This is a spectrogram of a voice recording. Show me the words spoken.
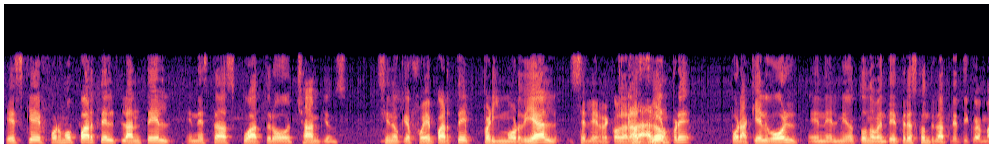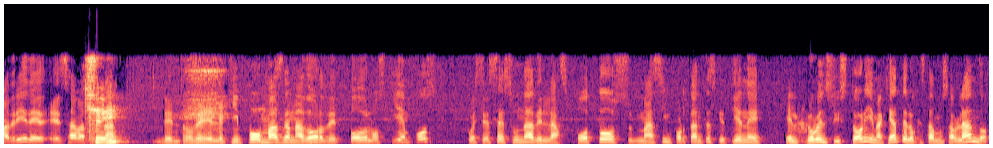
es que formó parte del plantel en estas cuatro Champions, sino que fue parte primordial. Se le recordará siempre por aquel gol en el minuto 93 contra el Atlético de Madrid. E, esa va a ser dentro del equipo más ganador de todos los tiempos pues esa es una de las fotos más importantes que tiene el club en su historia. Imagínate lo que estamos hablando.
